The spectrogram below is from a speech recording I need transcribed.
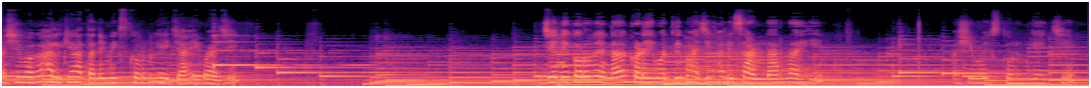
अशी बघा हलक्या हाताने मिक्स करून घ्यायची आहे भाजी. जेणेकरून आहे ना कढईमधली भाजी खाली सांडणार नाही. अशी मिक्स करून घ्यायची.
